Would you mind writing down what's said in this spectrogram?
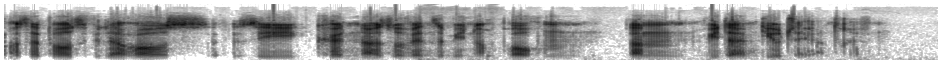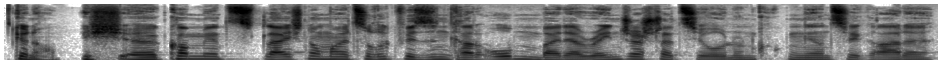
aus der Pause wieder raus. Sie können also, wenn Sie mich noch brauchen, dann wieder im DOJ antreffen. Genau. Ich äh, komme jetzt gleich nochmal zurück. Wir sind gerade oben bei der Ranger-Station und gucken uns hier gerade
